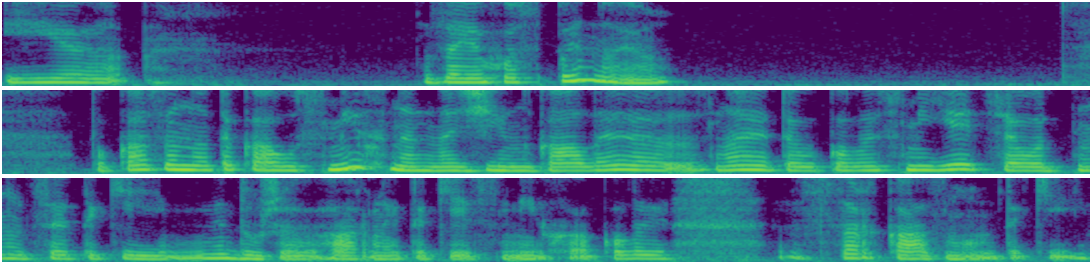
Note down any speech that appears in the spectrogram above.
І за його спиною показана така усміхнена жінка, але, знаєте, коли сміється, от, ну, це такий не дуже гарний такий сміх, а коли з сарказмом такий.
